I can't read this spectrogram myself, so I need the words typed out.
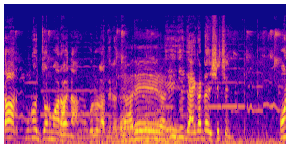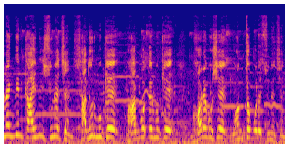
তার পুনর্জন্ম আর হয় না। বলো রাধে রাধে। এই যে জায়গাটা এসেছেন অনেকদিন কাহিনী শুনেছেন সাধুর মুখে ভাগবতের মুখে ঘরে বসে গ্রন্থ পড়ে শুনেছেন।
